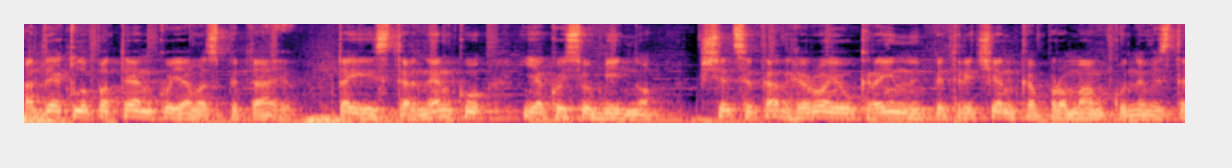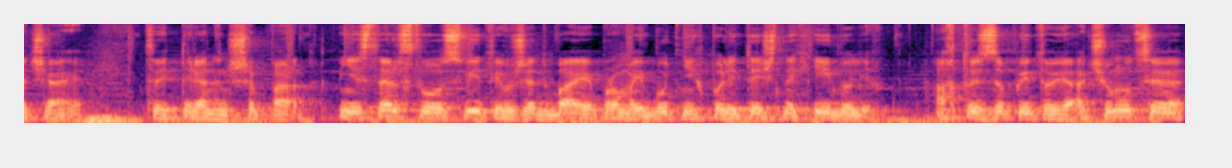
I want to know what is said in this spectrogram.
А де Клопотенко, я вас питаю? Та і Стерненку якось обідно. Ще цитат героя України Петриченка про мамку не вистачає. Твіттерянин Шепард. Міністерство освіти вже дбає про майбутніх політичних ідолів. А хтось запитує, а чому це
